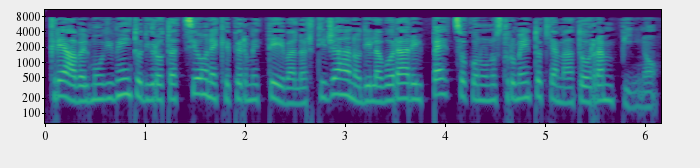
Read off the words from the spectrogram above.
creava il movimento di rotazione che permetteva all'artigiano di lavorare il pezzo con uno strumento chiamato rampino.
